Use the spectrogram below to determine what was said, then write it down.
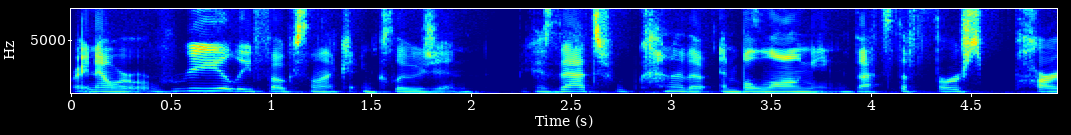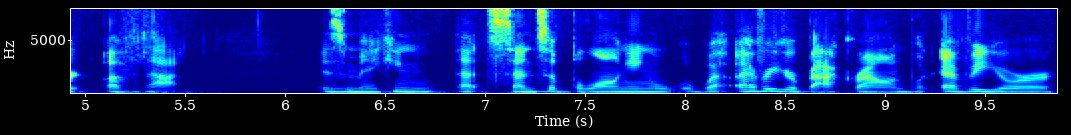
right now we're really focused on that inclusion because that's kind of the, and belonging. That's the first part of that is making that sense of belonging, whatever your background, whatever your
